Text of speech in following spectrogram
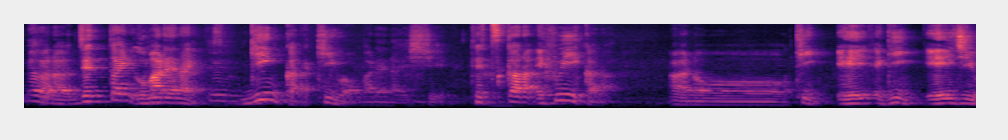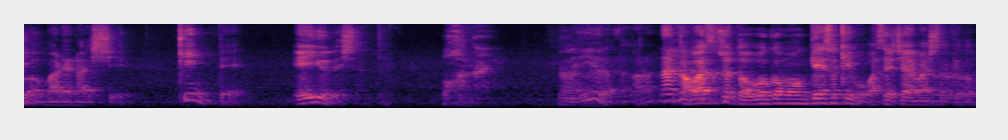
だから絶対に生まれないんです、うん。銀から金は生まれないし鉄から FE から、あのー金、A、銀 AG は生まれないし金って AU でしたっわかんない。け AU だったかな？なんかわちょっと僕も元素記号忘れちゃいましたけど、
